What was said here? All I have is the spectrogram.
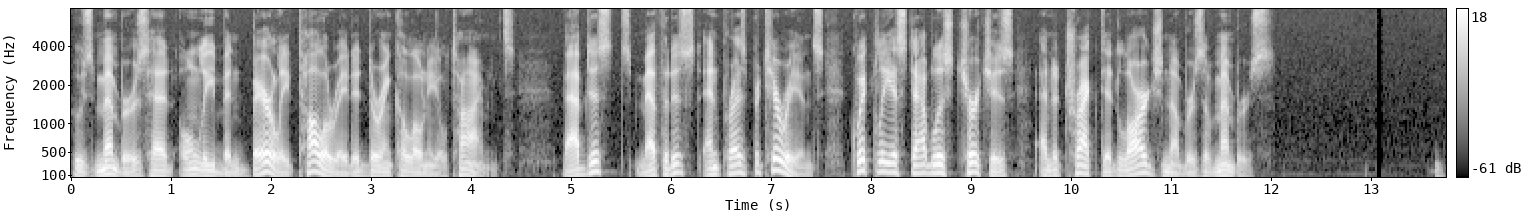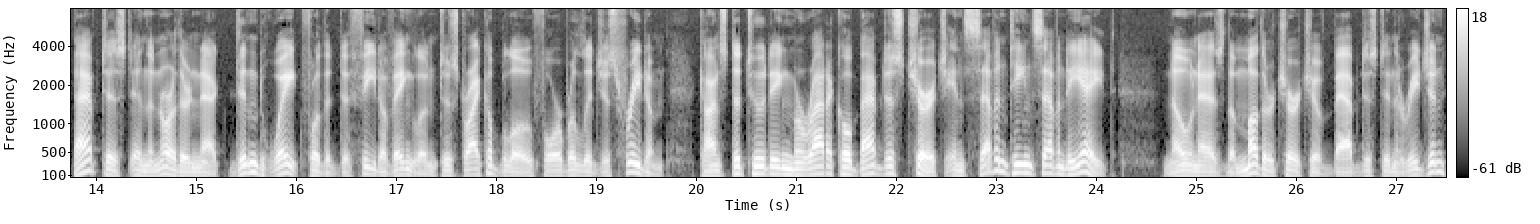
whose members had only been barely tolerated during colonial times. Baptists, Methodists, and Presbyterians quickly established churches and attracted large numbers of members. Baptists in the Northern Neck didn't wait for the defeat of England to strike a blow for religious freedom, constituting Morattico Baptist Church in 1778. Known as the Mother Church of Baptist in the region,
